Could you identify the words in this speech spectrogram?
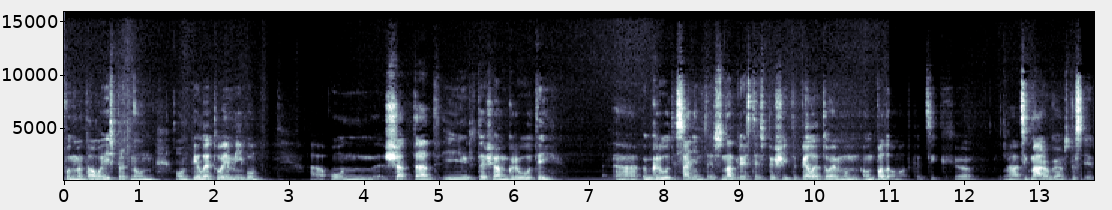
fundamentālo izpratni un, un pielietojamību. Un šad tad ir tiešām grūti, grūti saņemties un atgriezties pie šī pielietojuma un, un padomāt, cik, cik mērogājums tas ir,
